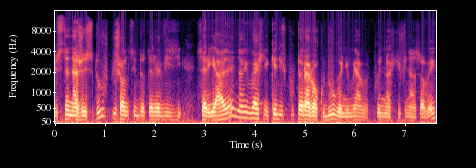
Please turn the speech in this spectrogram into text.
y, scenarzystów piszących do telewizji seriale, no i właśnie kiedyś półtora roku, długo nie miałam płynności finansowej,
